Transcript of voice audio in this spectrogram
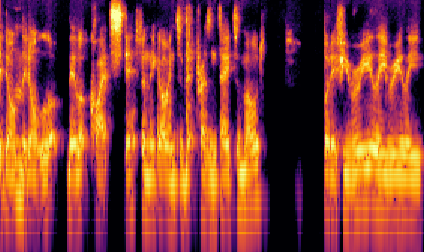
they don't, mm. they don't look, they look quite stiff and they go into a bit presentator mode. But if you really, really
